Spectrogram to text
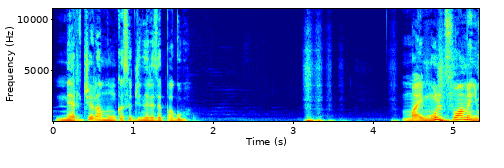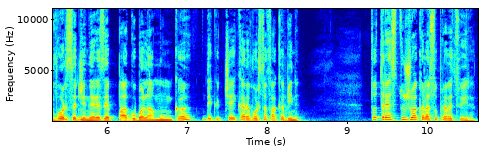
merge la muncă să genereze pagubă. Mai mulți oameni vor să genereze pagubă la muncă decât cei care vor să facă bine. Tot restul joacă la supraviețuire.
